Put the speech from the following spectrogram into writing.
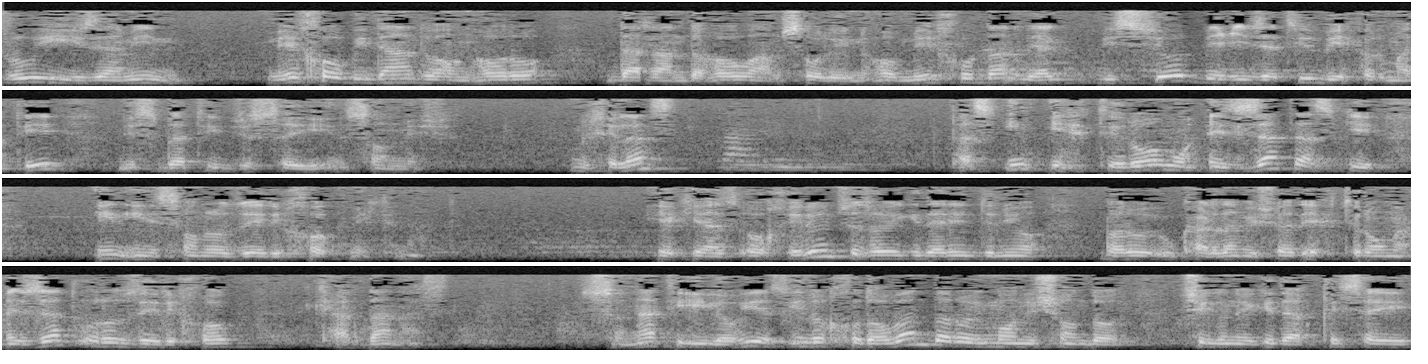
روی زمین میخوابیدند و آنها را در ها و امثال اینها میخوردن و یک بسیار به عزتی و به حرمتی نسبت جسه انسان میشه میخیل؟ پس این احترام و عزت است که این انسان را زیر خاک می‌کنند یکی از آخرین چیزهایی که در این دنیا برای او کرده می‌شود احترام و عزت او را زیر خاک کردن است. سنت الهی است. این را خداوند برای ما نشان داد. چگونه که در قصه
